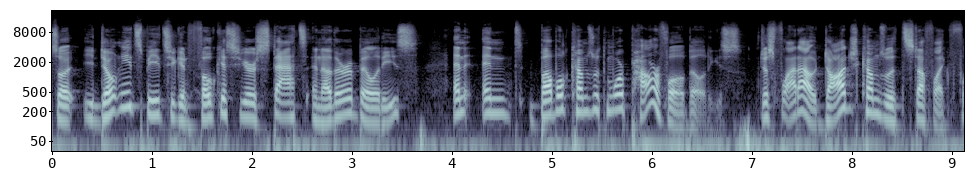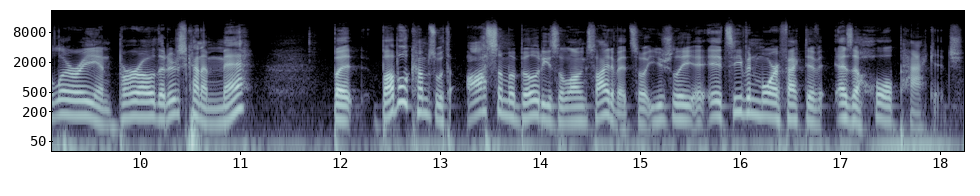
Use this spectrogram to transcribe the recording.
So you don't need speed, so you can focus your stats and other abilities. And and Bubble comes with more powerful abilities. Just flat out. Dodge comes with stuff like Flurry and Burrow that are just kind of meh. But Bubble comes with awesome abilities alongside of it, so it usually it's even more effective as a whole package.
